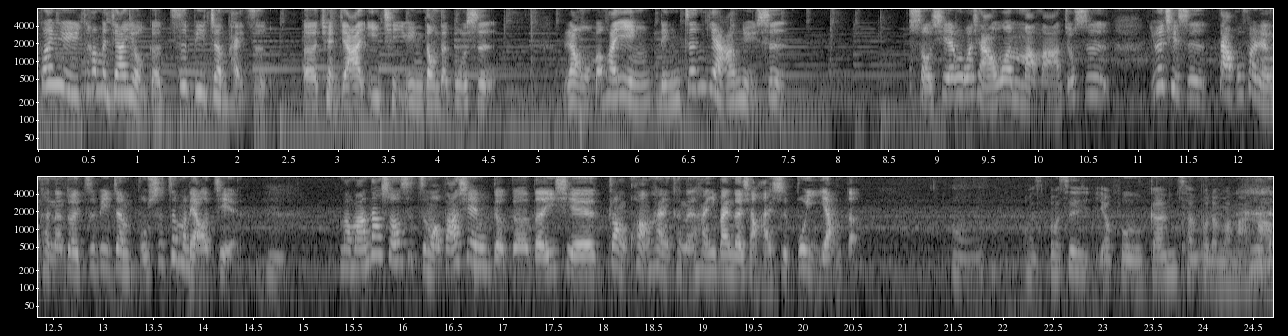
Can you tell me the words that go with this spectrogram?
关于他们家有个自闭症孩子。而全家一起运动的故事，让我们欢迎林真雅女士。首先，我想要问妈妈，就是因为其实大部分人可能对自闭症不是这么了解。嗯。妈妈那时候是怎么发现哥哥的一些状况和可能和一般的小孩是不一样的？嗯，我我是有福跟陈福的妈妈哈，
